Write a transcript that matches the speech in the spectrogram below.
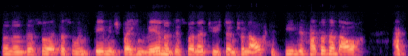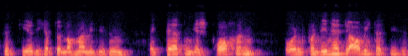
sondern dass wir, dass wir uns dementsprechend wehren. Und das war natürlich dann schon auch das Ziel. Das hat er dann auch akzeptiert. Ich habe dann nochmal mit diesem Experten gesprochen. Und von dem her glaube ich, dass dieses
